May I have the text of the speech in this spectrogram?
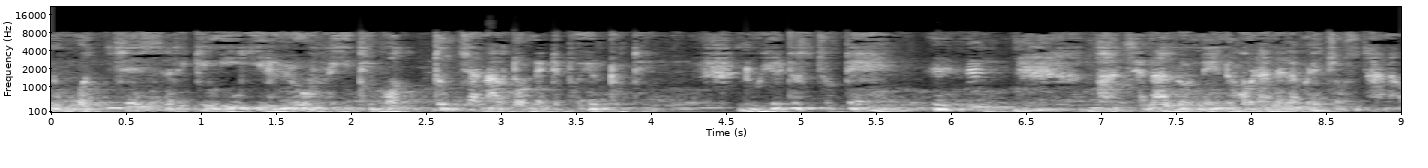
నువ్వు వచ్చేసరికి నీ ఇల్లు వీధి మొత్తం జనాలతో నిండిపోయి ఉంటుంది. నువ్వు ఏడుస్తుంటే ఆ జనాల్లో నేను కూడా నిలబడి చూస్తాను.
